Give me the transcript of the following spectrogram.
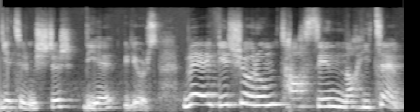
getirmiştir diye biliyoruz. Ve geçiyorum Tahsin Nahit'e.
